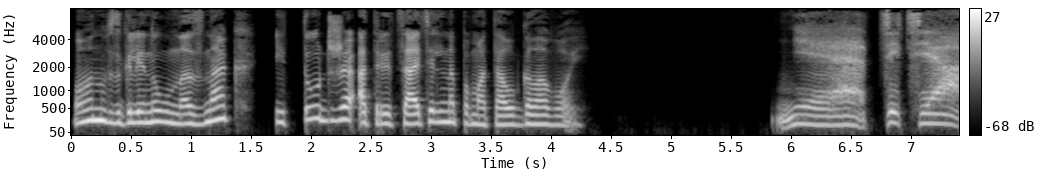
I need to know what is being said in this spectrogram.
Он взглянул на знак и тут же отрицательно помотал головой. «Нет, дитя,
